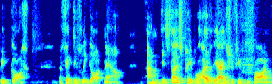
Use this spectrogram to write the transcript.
we've got, effectively got now, um, it's those people over the age of 55,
